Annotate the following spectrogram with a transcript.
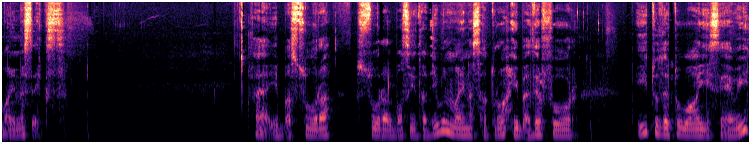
minus x. فيبقى الصورة الصورة البسيطة دي وال minus هتروح يبقى therefore e to the 2y يساوي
